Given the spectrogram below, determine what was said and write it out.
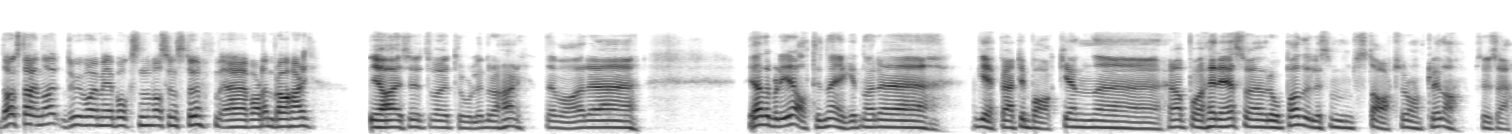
Dag Steinar, du var jo med i boksen. Hva syns du? Eh, var det en bra helg? Ja, jeg syns det var utrolig bra helg. Det var eh, Ja, det blir alltid noe eget når eh, GP er tilbake igjen ja, på Jerez og Europa. Det liksom starter ordentlig, da, syns jeg.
